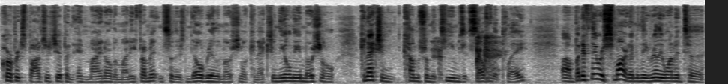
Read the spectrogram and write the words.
corporate sponsorship and, and mine all the money from it. And so there's no real emotional connection. The only emotional connection comes from the teams itself that play. Um, but if they were smart, I mean, they really wanted to.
